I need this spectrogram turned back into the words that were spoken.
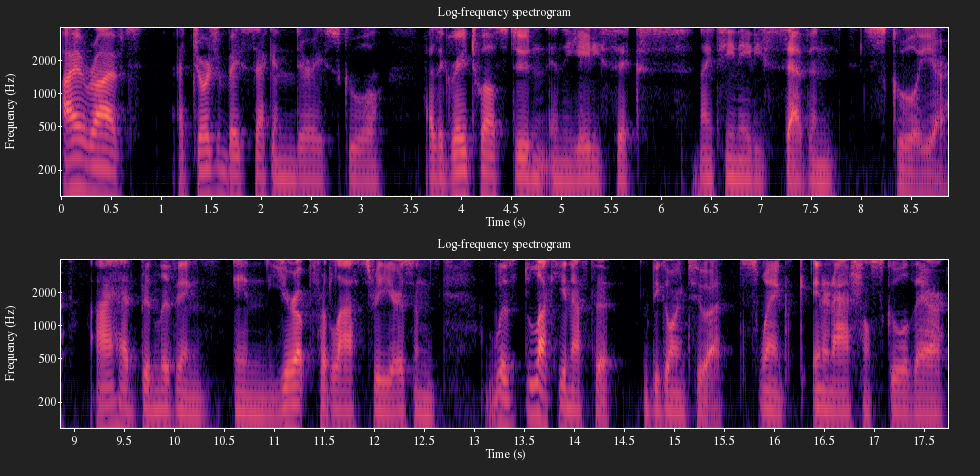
I arrived at Georgian Bay Secondary School as a grade 12 student in the 86 1987 school year. I had been living in Europe for the last three years and was lucky enough to be going to a swank international school there.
